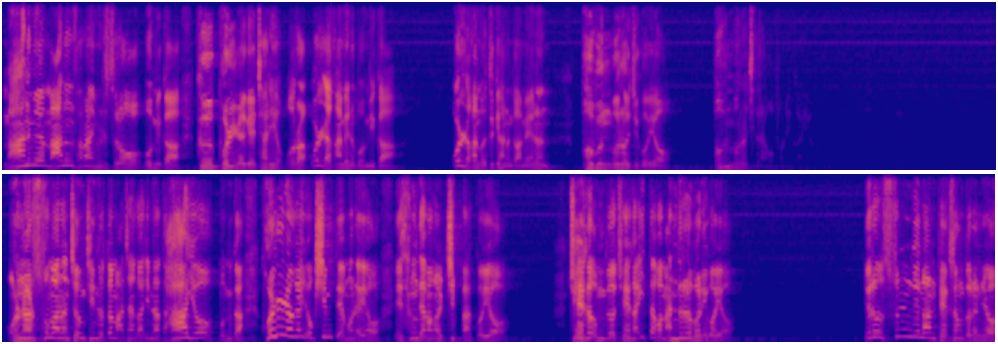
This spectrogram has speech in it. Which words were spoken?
많으면 많은 사람일수록 뭡니까 그 권력의 자리에 올라 올라가면은 뭡니까 올라가면 어떻게 하는가 하면은 법은 멀어지고요 법은 멀어지더라고. 오늘날 수많은 정치인들도 마찬가지입니다. 다요. 뭡니까? 권력의 욕심 때문에요. 이 상대방을 짓밟고요. 죄가 없는데도 죄가 있다고 만들어 버리고요. 이런 순진한 백성들은요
